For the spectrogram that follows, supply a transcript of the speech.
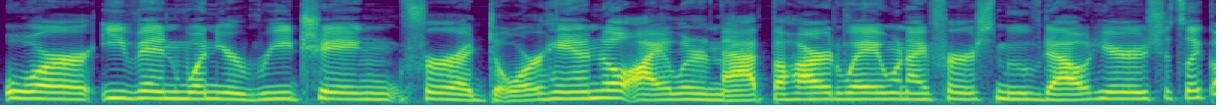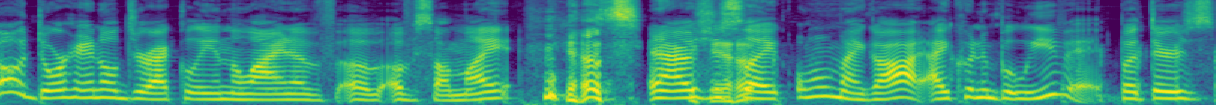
or even when you're reaching for a door handle. I learned that the hard way when I first moved out here. It's just like, oh, door handle directly in the line of, of, of sunlight. yes. And I was just Yeah. like, "Oh my god, I couldn't believe it." But there's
